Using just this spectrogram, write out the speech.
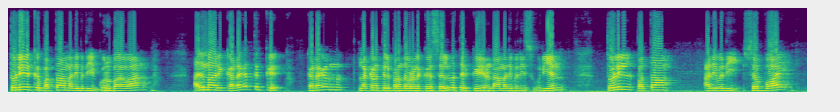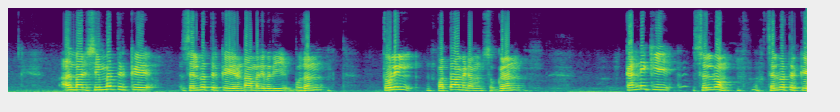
தொழிலுக்கு பத்தாம் அதிபதி குரு பகவான். அது மாதிரி கடகத்திற்கு கடகம் லக்கணத்தில் பிறந்தவர்களுக்கு செல்வத்திற்கு இரண்டாம் அதிபதி சூரியன் தொழில் பத்தாம் அதிபதி செவ்வாய். அது மாதிரி சிம்மத்திற்கு செல்வத்திற்கு இரண்டாம் அதிபதி புதன் தொழில் பத்தாம் இடம் சுக்கிரன் கன்னிக்கு செல்வம் செல்வத்திற்கு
